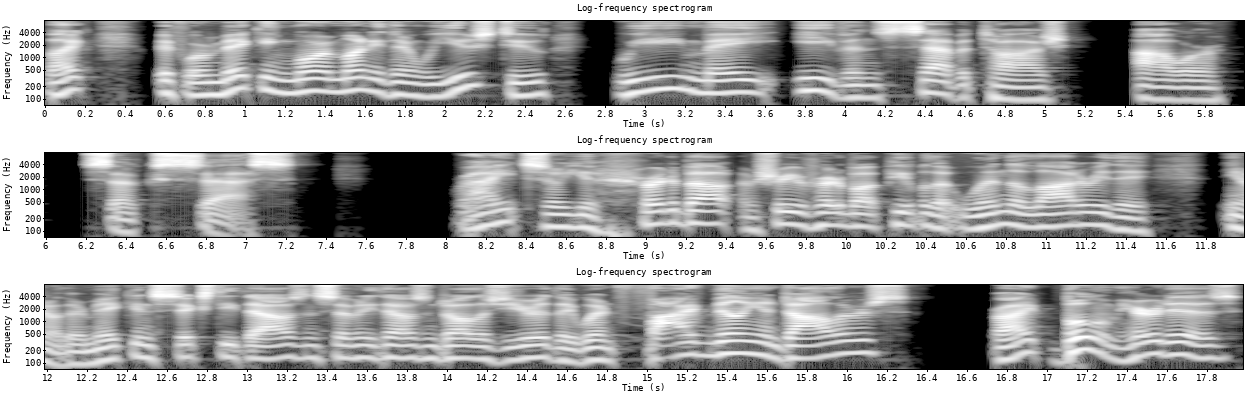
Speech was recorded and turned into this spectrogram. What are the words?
like if we're making more money than we used to, we may even sabotage our success right? So you heard about i'm sure you've heard about people that win the lottery. They you know they're making $60000 $70000 a year. They win $5 million right? Boom here it is.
